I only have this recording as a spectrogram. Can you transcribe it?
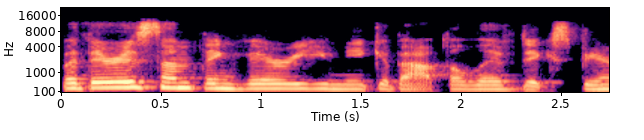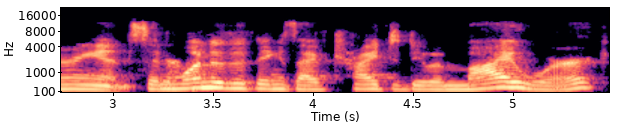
but there is something very unique about the lived experience. And one of the things I've tried to do in my work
